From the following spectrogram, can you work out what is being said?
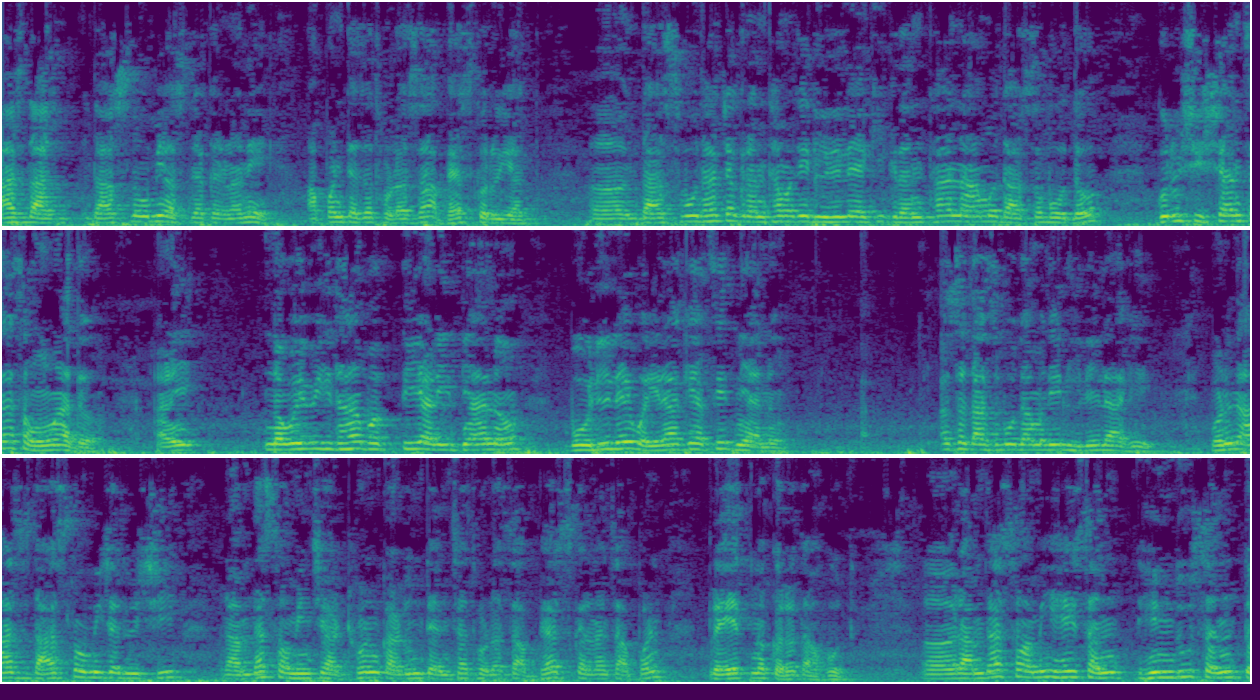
आज दास दासनवमी असल्याकारणाने आपण त्याचा थोडासा अभ्यास करूयात. दासबोधाच्या ग्रंथामध्ये लिहिलेले आहे की ग्रंथा नाम दासबोध गुरु शिष्यांचा संवाद आणि नवविधा भक्ती आणि ज्ञान बोलिले वैराग्याचे ज्ञान. असं दासबोधामध्ये लिहिलेलं आहे. म्हणून आज दासनवमीच्या दिवशी रामदास स्वामींची आठवण काढून त्यांचा थोडासा अभ्यास करण्याचा आपण प्रयत्न करत आहोत. रामदास स्वामी हे संत हिंदू संत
